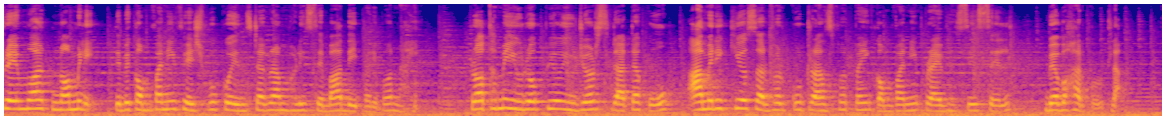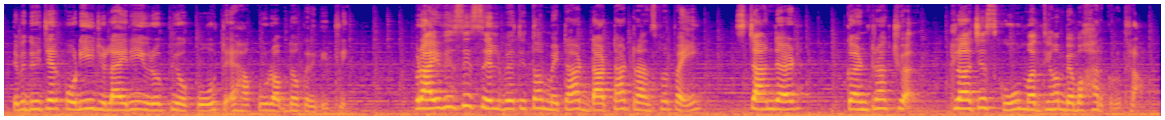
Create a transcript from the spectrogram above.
फ्रेमवर्क न मिले तेज कंपानी फेसबुक और इनग्राम भेवा देपारना प्रथम यूरोपय यूजर्स डाटा को आमेरिक सर्भर को ट्रांसफर पर कंपानी प्राइसी सेल व्यवहार करुला तेज दुईार कोड़े जुलाई यूरोपय कोर्ट यह रद्द कर प्राइसी सेल व्यतीत मेटा डाटा ट्रांसफर पर स्टाडार्ड कंट्राक्चुआल क्लजेस को व्यवहार करुला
